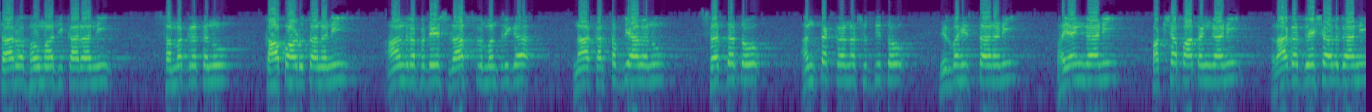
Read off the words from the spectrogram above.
సార్వభౌమాధికారాన్ని సమగ్రతను కాపాడుతానని ఆంధ్రప్రదేశ్ రాష్ట్ర మంత్రిగా నా కర్తవ్యాలను శ్రద్ధతో అంతఃకరణ శుద్ధితో నిర్వహిస్తానని భయం కానీ పక్షపాతం కానీ రాగద్వేషాలు కానీ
